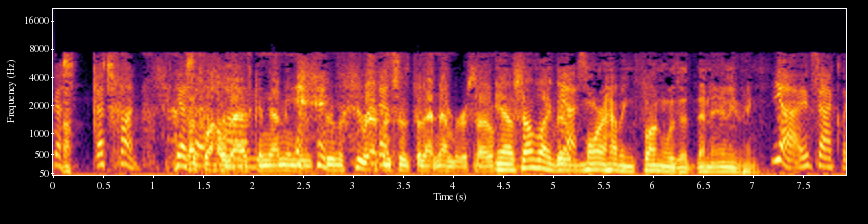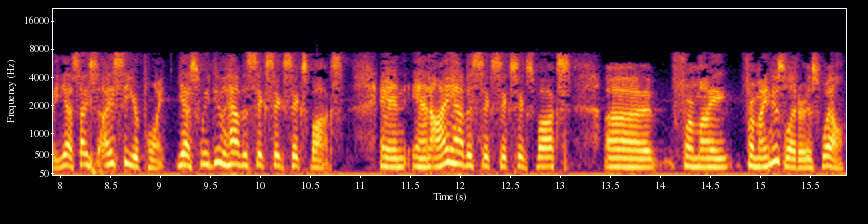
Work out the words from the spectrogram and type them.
Yes, that's fun. Yes, That's what I was um, asking. I mean, there's, there's a few references to that number, so. Yeah, it sounds like they're Yes. more having fun with it than anything. Yeah, exactly. Yes, I, I see your point. Yes, we do have a 666 box, and and I have a 666 box uh, for my for my newsletter as well.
